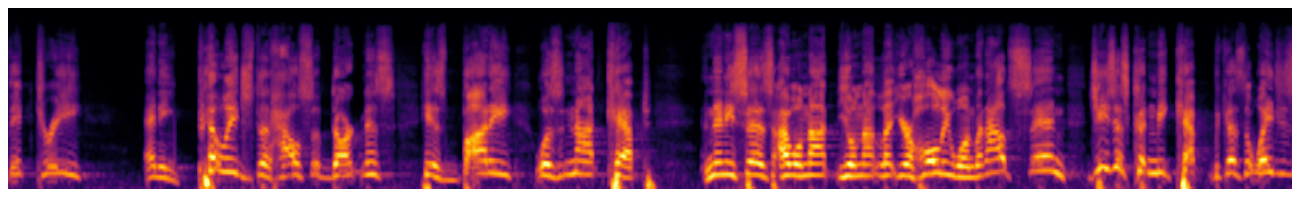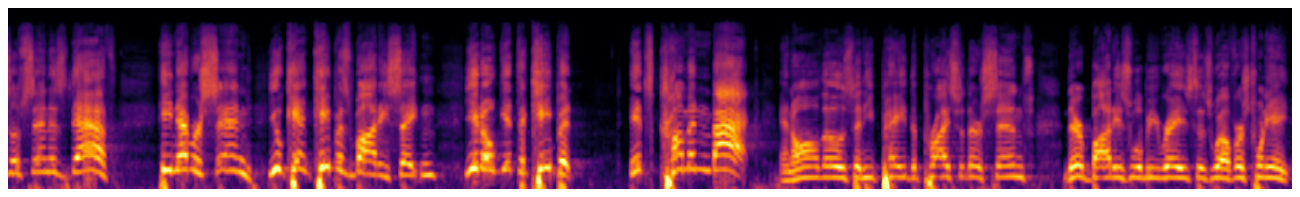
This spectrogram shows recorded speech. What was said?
victory and he pillaged the house of darkness. His body was not kept. And then he says, I will not, you'll not let your Holy One without sin. Jesus couldn't be kept because the wages of sin is death. He never sinned. You can't keep his body, Satan. You don't get to keep it. It's coming back. And all those that he paid the price of their sins, their bodies will be raised as well. Verse 28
